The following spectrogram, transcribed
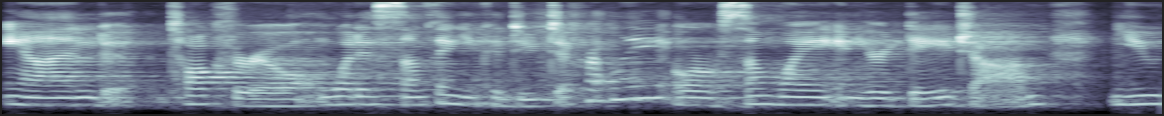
and talk through what is something you could do differently or some way in your day job you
